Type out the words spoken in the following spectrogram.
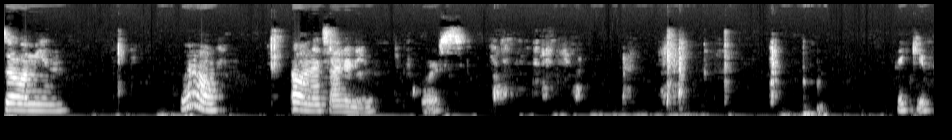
So, I mean, wow. Oh, and that's sign her name, of course. Thank you.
